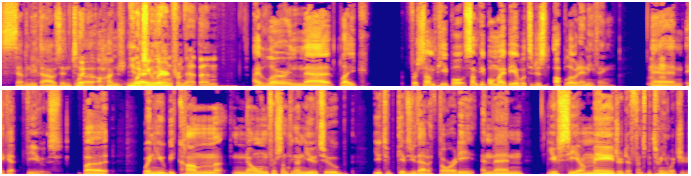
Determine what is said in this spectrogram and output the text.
70,000 to What- 100. Yeah. know What'd what you I mean? learn from that then? I learned that like for some people, some people might be able to just upload anything Mhm. and it get views. But when you become known for something on YouTube, YouTube gives you that authority and then you see a major difference between what you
